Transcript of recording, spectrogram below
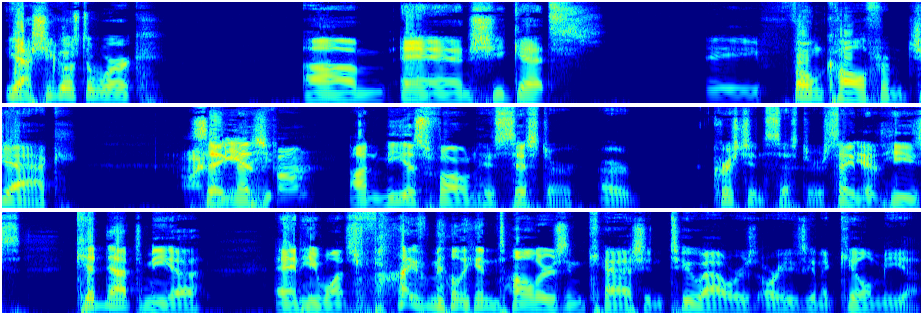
yeah. She goes to work, um, and she gets a phone call from Jack On Saying that Mia's he- phone. on Mia's phone, his sister or Christian's sister, saying Yeah. that he's kidnapped Mia and he wants five million dollars in cash in two hours, or he's going to kill Mia.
